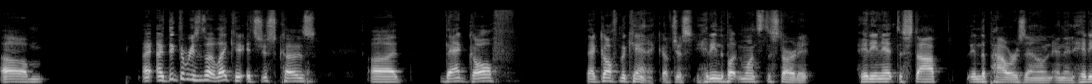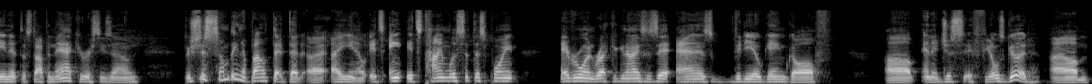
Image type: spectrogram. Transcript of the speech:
Um, I, I think the reasons I like it, it's just because uh, that golf, that golf mechanic of just hitting the button once to start it, hitting it to stop in the power zone, and then hitting it to stop in the accuracy zone. There's just something about that that uh, I, you know, it's it's timeless at this point. Everyone recognizes it as video game golf, uh, and it just it feels good. Um,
